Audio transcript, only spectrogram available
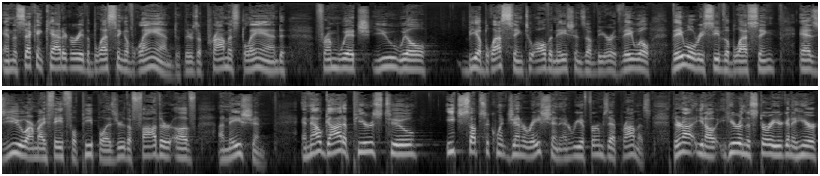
And the second category, the blessing of land. There's a promised land from which you will be a blessing to all the nations of the earth. They will, they will receive the blessing as you are my faithful people, as you're the father of a nation. And now God appears to each subsequent generation and reaffirms that promise. They're not, you know, here in the story, you're going to hear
